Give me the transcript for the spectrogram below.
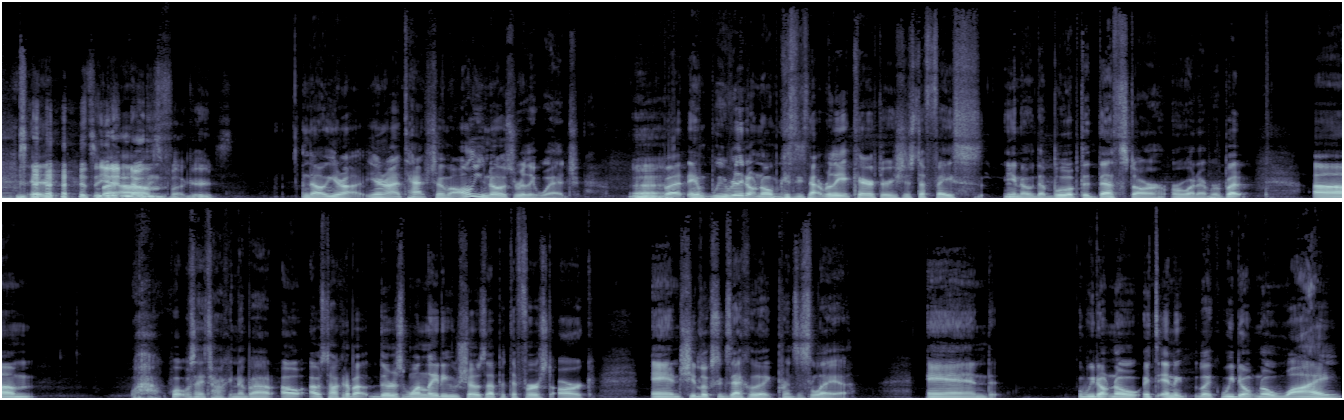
It- so you didn't know um, these fuckers. No, you're not. You're not attached to him. All you know is really Wedge. Uh. but and we really don't know him because he's not really a character. He's just a face, you know, that blew up the Death Star or whatever. But, um, what was I talking about? Oh, I was talking about there's one lady who shows up at the first arc, and she looks exactly like Princess Leia, and we don't know it's in like we don't know why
